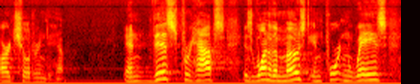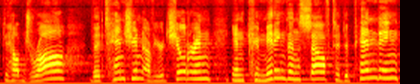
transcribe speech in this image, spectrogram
our children to Him. And this, perhaps, is one of the most important ways to help draw the attention of your children in committing themselves to depending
